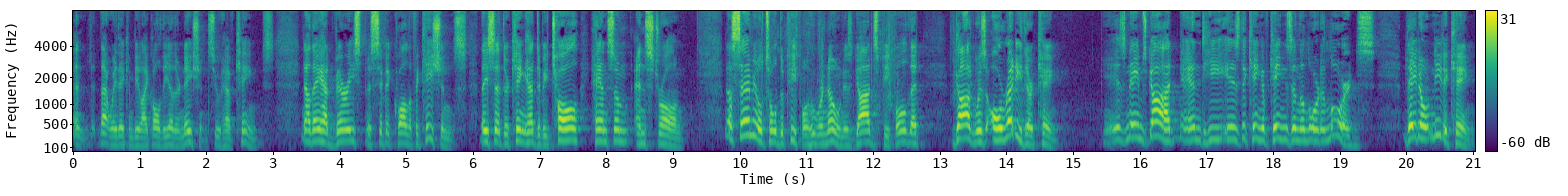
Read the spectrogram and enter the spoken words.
And that way they can be like all the other nations who have kings. Now, they had very specific qualifications. They said their king had to be tall, handsome, and strong. Now, Samuel told the people who were known as God's people that God was already their king. His name's God, and he is the King of kings and the Lord of lords. They don't need a king.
